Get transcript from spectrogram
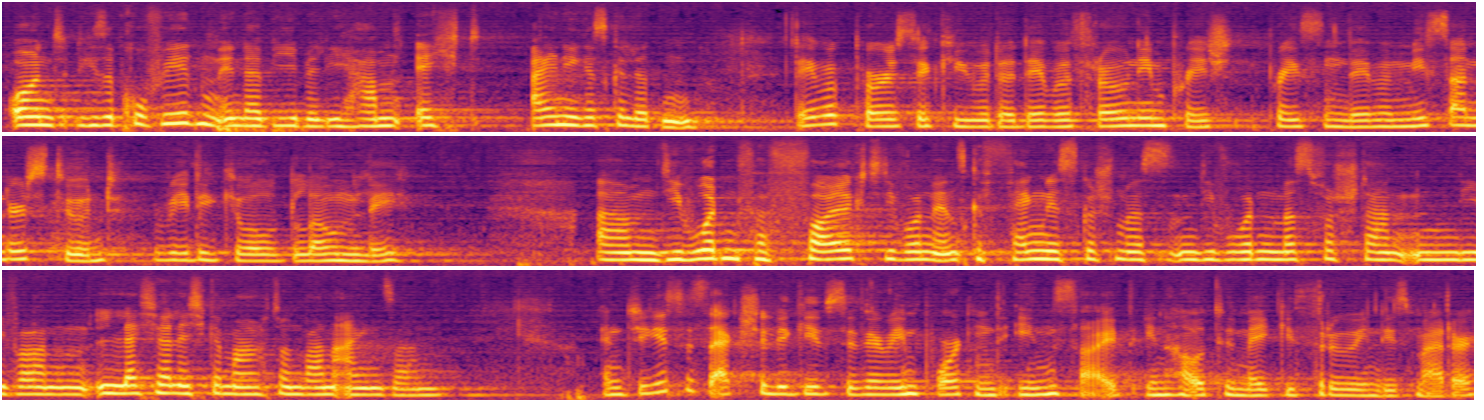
Und diese Propheten in der Bibel, die haben echt einiges gelitten. They were persecuted, they were thrown in pris- prison, they were misunderstood, ridiculed, lonely. Ähm, die wurden verfolgt, die wurden ins Gefängnis geschmissen, die wurden missverstanden, die waren lächerlich gemacht und waren einsam. And Jesus actually gives a very important insight in how to make it through in this matter.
